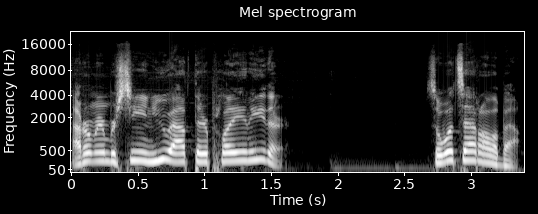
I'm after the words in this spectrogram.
I don't remember seeing you out there playing either. So what's that all about?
